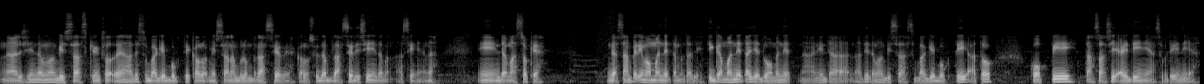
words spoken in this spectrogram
Nah, di sini teman bisa screenshot ya nanti sebagai bukti kalau misalnya belum berhasil ya. Kalau sudah berhasil di sini teman aslinya. Nah, ini sudah masuk ya. nggak sampai 5 menit teman tadi 3 menit aja 2 menit nah ini dah, nanti teman bisa sebagai bukti atau copy transaksi ID-nya seperti ini ya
